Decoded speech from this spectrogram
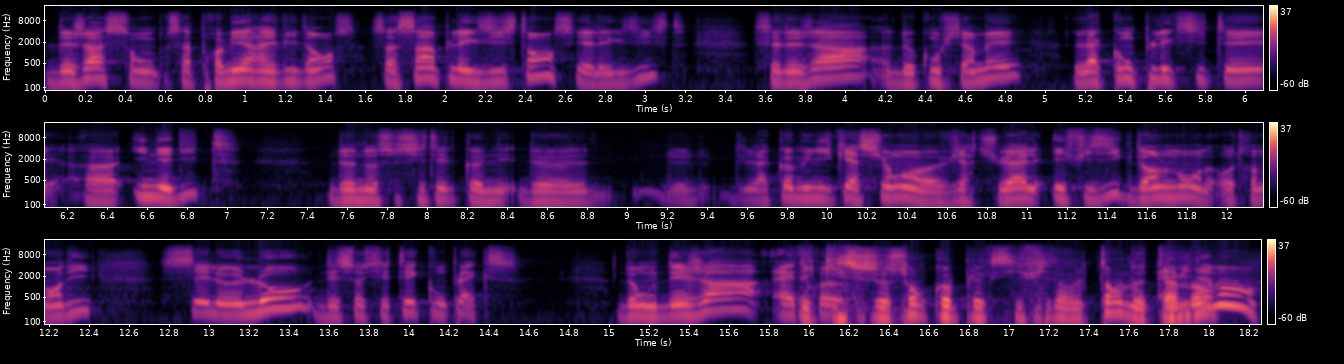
déjà sa première évidence, sa simple existence, si elle existe, c'est déjà de confirmer la complexité euh, inédite de nos sociétés de, la communication virtuelle et physique dans le monde. Autrement dit, c'est le lot des sociétés complexes. Donc déjà, être... Et qui se sont complexifiés dans le temps, notamment. Évidemment,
